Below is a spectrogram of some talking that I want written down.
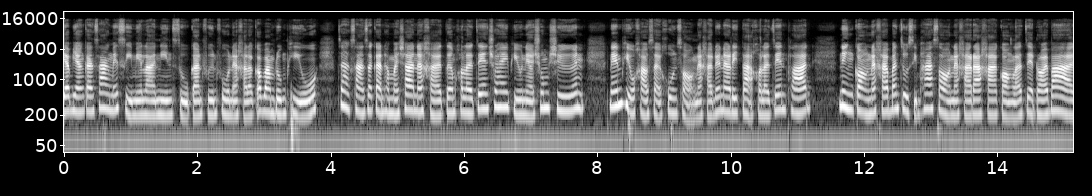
ยับยั้งการสร้างเม็ดสีเมลานินสู่การฟื้นฟูนะคะ แล้วก็บำรุงผิว จากสารสกัดธรรมชาตินะคะ เติมคอลลาเจนช่วยให้ผิวเนี่ยชุ่มชื้น เน้นผิวขาวใสคูณ 2 นะคะ ด้วยนาริตะคอลลาเจนพลัส 1 กล่องนะคะ บรรจุ 15 ซองนะคะ ราคากล่องละ 700 บาท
